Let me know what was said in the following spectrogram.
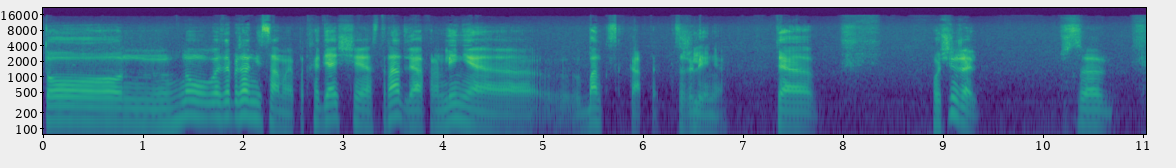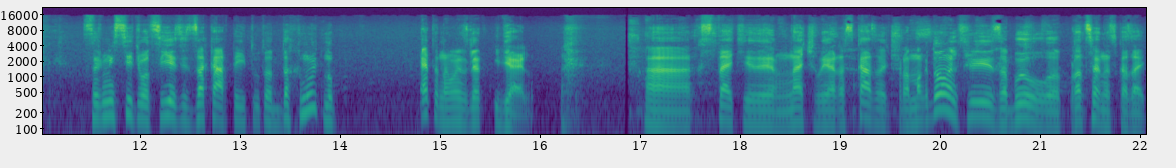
то ну, Азербайджан не самая подходящая страна для оформления э, банковской карты, к сожалению. Хотя очень жаль. Совместить, вот съездить за картой и тут отдохнуть, ну, это, на мой взгляд, идеально. А, кстати, начал я рассказывать про Макдональдс и забыл про цены сказать.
